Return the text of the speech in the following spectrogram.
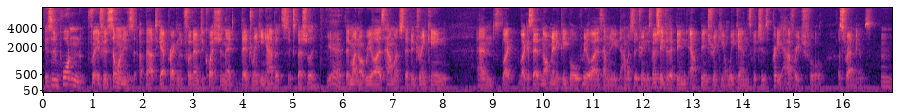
Is it important for if it's someone who's about to get pregnant for them to question their, their drinking habits, especially? Yeah, They might not realize how much they've been drinking, and like like I said, not many people realize how many how much they're drinking, especially if they've been out binge drinking on weekends, which is pretty average for Australians. Mm.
